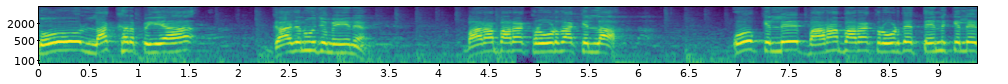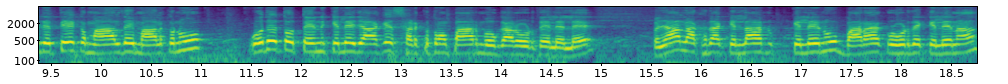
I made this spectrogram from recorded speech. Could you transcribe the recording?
2 ਲੱਖ ਰੁਪਇਆ ਗਜ ਨੂੰ ਜ਼ਮੀਨ ਹੈ 12 12 ਕਰੋੜ ਦਾ ਕਿੱਲਾ। ਉਹ ਕਿੱਲੇ 12 12 ਕਰੋੜ ਦੇ ਤਿੰਨ ਕਿੱਲੇ ਦਿੱਤੇ ਕਮਾਲ ਦੇ ਮਾਲਕ ਨੂੰ, ਉਹਦੇ ਤੋਂ ਤਿੰਨ ਕਿੱਲੇ ਜਾ ਕੇ ਸੜਕ ਤੋਂ ਪਾਰ ਮੋਗਾ ਰੋਡ ਤੇ ਲੈ ਲਏ। 50 ਲੱਖ ਦਾ ਕਿੱਲਾ ਕਿੱਲੇ ਨੂੰ 12 ਕਰੋੜ ਦੇ ਕਿੱਲੇ ਨਾਲ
